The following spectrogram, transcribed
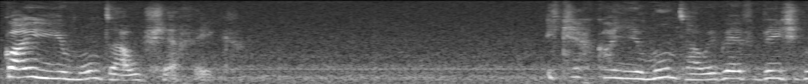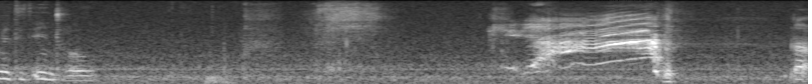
Kan je je mond houden, zeg ik. Ik zeg, kan je je mond houden? Ik ben even bezig met dit intro. Nou.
